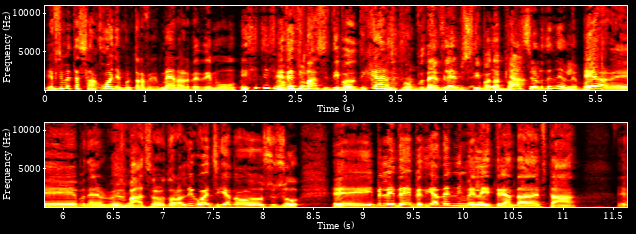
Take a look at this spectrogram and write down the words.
Είναι αυτή με τα σαγόνια που είναι τραβηγμένα, ρε παιδί μου. τι Ε, θυμάμαι δεν τώρα. θυμάσαι τίποτα. Τι κάνεις που, που δεν βλέπεις τίποτα Ε, πια; Bachelor δεν έβλεπα. Έλα ρε που δεν έβλεπες μπάτσελο τώρα. Λίγο έτσι για το σουσού. Ε, είπε λέει, «Ναι, παιδιά δεν είμαι λέει 37. Ε,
